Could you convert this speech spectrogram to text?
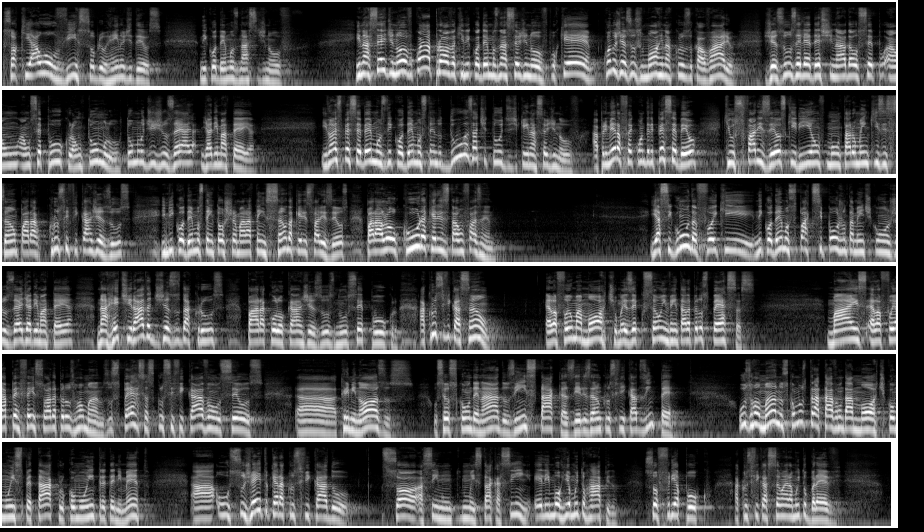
Só que ao ouvir sobre o reino de Deus, Nicodemos nasce de novo. E nascer de novo, qual é a prova que Nicodemos nasceu de novo? Porque quando Jesus morre na cruz do Calvário, Jesus ele é destinado a um, a um sepulcro, a um túmulo, túmulo de José de Arimateia. E nós percebemos Nicodemos tendo duas atitudes de quem nasceu de novo. A primeira foi quando ele percebeu que os fariseus queriam montar uma inquisição para crucificar Jesus, e Nicodemos tentou chamar a atenção daqueles fariseus para a loucura que eles estavam fazendo. E a segunda foi que Nicodemos participou juntamente com José de Arimateia na retirada de Jesus da cruz para colocar Jesus no sepulcro. A crucificação ela foi uma morte, uma execução inventada pelos persas. mas ela foi aperfeiçoada pelos romanos. Os persas crucificavam os seus ah, criminosos, os seus condenados em estacas, e eles eram crucificados em pé. Os romanos, como tratavam da morte como um espetáculo, como um entretenimento, ah, o sujeito que era crucificado só assim, numa estaca assim, ele morria muito rápido, sofria pouco. A crucificação era muito breve.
